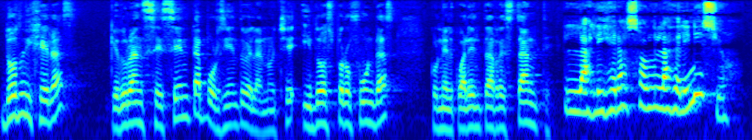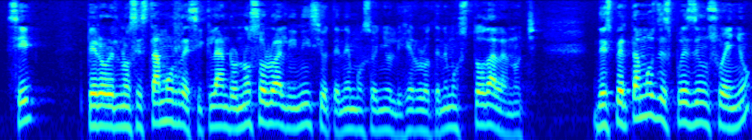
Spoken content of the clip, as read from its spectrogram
Dos ligeras, que duran 60% de la noche, y dos profundas, con el 40% restante. ¿Las ligeras son las del inicio? Sí, pero nos estamos reciclando. No solo al inicio tenemos sueño ligero, lo tenemos toda la noche. Despertamos después de un sueño,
